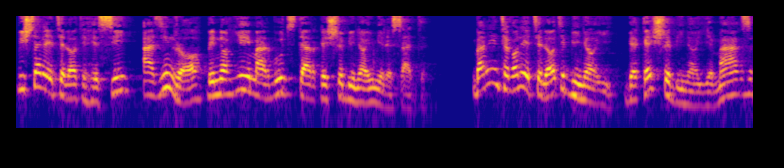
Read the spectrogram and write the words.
بیشتر اطلاعات حسی از این راه به ناحیه مربوط در قشر بینایی می رسد. برای انتقال اطلاعات بینایی به قشر بینایی مغز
